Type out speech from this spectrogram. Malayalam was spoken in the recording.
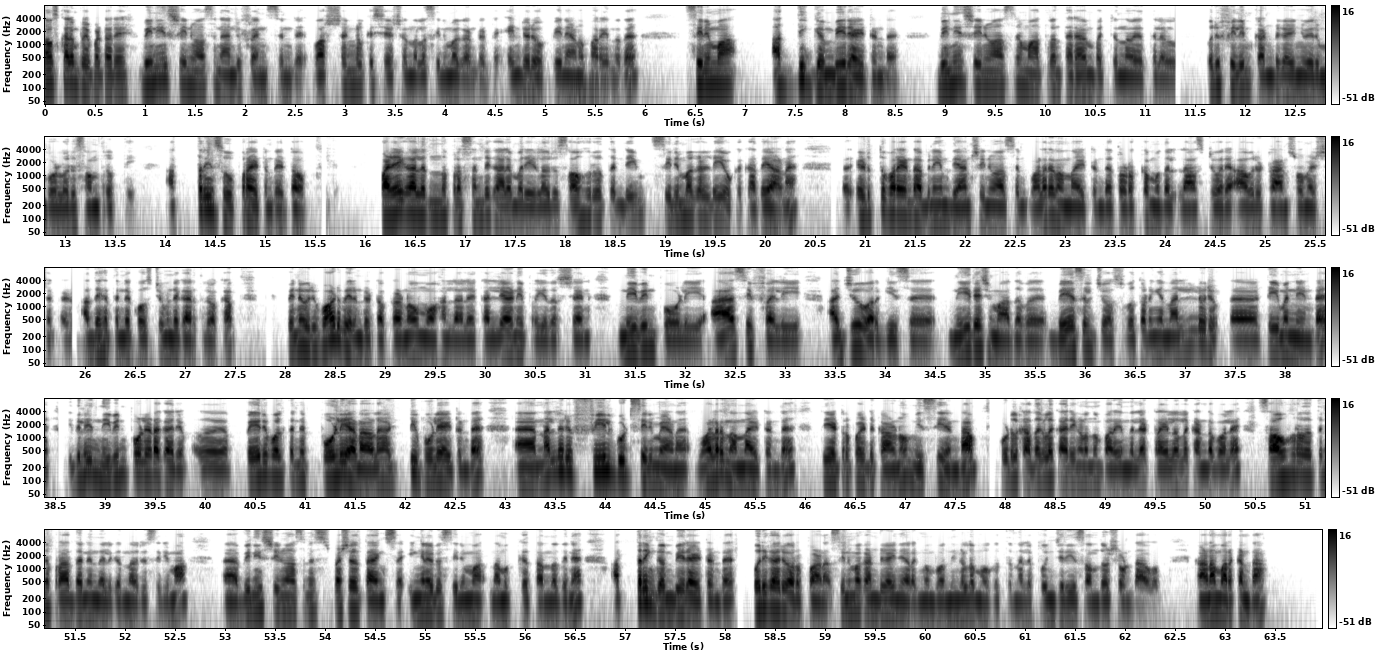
നമസ്കാരം പ്രിയപ്പെട്ടവരെ. വിനീത് ശ്രീനിവാസൻ ആൻഡ് ഫ്രണ്ട്സിന്റെ വർഷങ്ങൾക്ക് ശേഷം എന്നുള്ള സിനിമ കണ്ടിട്ട് എന്റെ ഒരു ഒപ്പീനിയനാണ് പറയുന്നത്. സിനിമ അതിഗംഭീരമായിട്ടുണ്ട് വിനീത് ശ്രീനിവാസന് മാത്രം തരാൻ പറ്റുന്ന വിധത്തിലുള്ള ഒരു ഫിലിം കണ്ടു കഴിഞ്ഞു വരുമ്പോൾ ഒരു സംതൃപ്തി അത്രയും സൂപ്പർ ആയിട്ടുണ്ട് കേട്ടോ. പഴയ കാലത്ത് നിന്ന് പ്രസന്റ് കാലം വരെയുള്ള ഒരു സൗഹൃദത്തിന്റെയും സിനിമകളുടെയും ഒക്കെ കഥയാണ്. എടുത്തു പറയേണ്ട അഭിനയം ധ്യാൻ ശ്രീനിവാസൻ വളരെ നന്നായിട്ടുണ്ട്. തുടക്കം മുതൽ ലാസ്റ്റ് വരെ ആ ഒരു ട്രാൻസ്ഫോർമേഷൻ അദ്ദേഹത്തിന്റെ കോസ്റ്റ്യൂമിന്റെ കാര്യത്തിലൊക്കെ പിന്നെ ഒരുപാട് പേരുണ്ട് കേട്ടോ പ്രണവ് മോഹൻലാൽ കല്യാണി പ്രിയദർശൻ നിവിൻ പോളി ആസിഫ് അലി അജു വർഗീസ് നീരജ് മാധവ് ബേസിൽ ജോസഫ് തുടങ്ങിയ നല്ലൊരു ടീം തന്നെയുണ്ട്. ഇതിൽ നിവിൻ പോളിയുടെ കാര്യം പേര് പോലെ തന്നെ പൊളിയാണ് ആൾ അടിപൊളിയായിട്ടുണ്ട്. നല്ലൊരു ഫീൽ ഗുഡ് സിനിമയാണ്. വളരെ നന്നായിട്ടുണ്ട്. തിയേറ്ററിൽ പോയിട്ട് കാണൂ മിസ് ചെയ്യണ്ട. കൂടുതൽ കഥകൾ കാര്യങ്ങളൊന്നും പറയുന്നില്ല. ട്രെയിലറിൽ കണ്ട പോലെ സൗഹൃദത്തിന് പ്രാധാന്യം നൽകുന്ന ഒരു സിനിമ. വിനീത് ശ്രീനിവാസിന് സ്പെഷ്യൽ താങ്ക്സ് ഇങ്ങനെ ഒരു സിനിമ നമുക്ക് തന്നതിന്. അത്രയും ഗംഭീരമായിട്ടുണ്ട് ഒരു കാര്യം ഉറപ്പാണ് സിനിമ കണ്ടു കഴിഞ്ഞ് ഇറങ്ങുമ്പോൾ നിങ്ങളുടെ മുഖത്ത് നല്ല പുഞ്ചിരിയും സന്തോഷം ഉണ്ടാവും. കാണാൻ മറക്കണ്ട.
